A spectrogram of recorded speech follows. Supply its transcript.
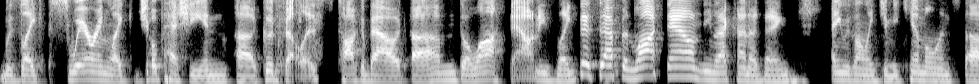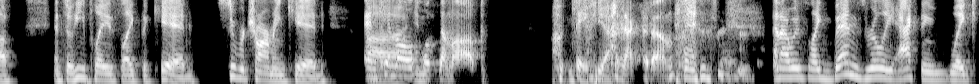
was like swearing like Joe Pesci in uh, Goodfellas to talk about um, the lockdown. He's like, this effing lockdown, you know, that kind of thing. And he was on like Jimmy Kimmel and stuff. And so he plays like the kid, super charming kid. And Kimmel uh, and- hooked him up. They yeah. connected him. and and I was like, Ben's really acting like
